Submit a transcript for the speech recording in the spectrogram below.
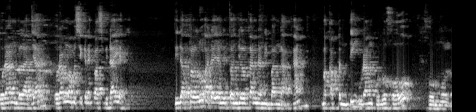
orang belajar orang mau masih kena kelas bidayah tidak perlu ada yang ditonjolkan dan dibanggakan maka penting orang kudu humul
